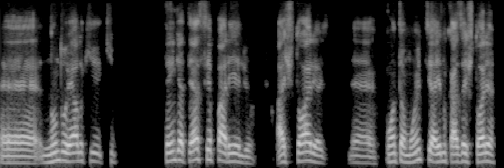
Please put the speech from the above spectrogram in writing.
é, num duelo que, que tende até a ser parelho. A história é, conta muito, e aí, no caso, a história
